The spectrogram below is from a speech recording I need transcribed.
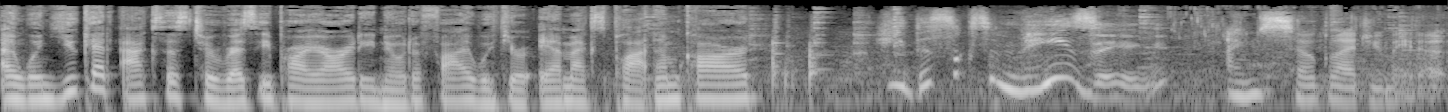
Coming! And when you get access to Resy Priority Notify with your Amex Platinum card Hey, this looks amazing. I'm so glad you made it.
